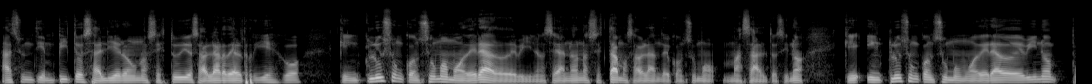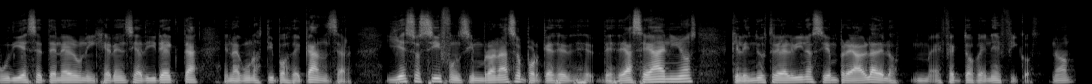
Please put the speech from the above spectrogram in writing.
hace un tiempito salieron unos estudios a hablar del riesgo que incluso un consumo moderado de vino, o sea, no nos estamos hablando de consumo más alto, sino que incluso un consumo moderado de vino pudiese tener una injerencia directa en algunos tipos de cáncer. Y eso sí fue un cimbronazo porque desde, desde hace años que la industria del vino siempre habla de los mm, efectos benéficos, ¿no?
